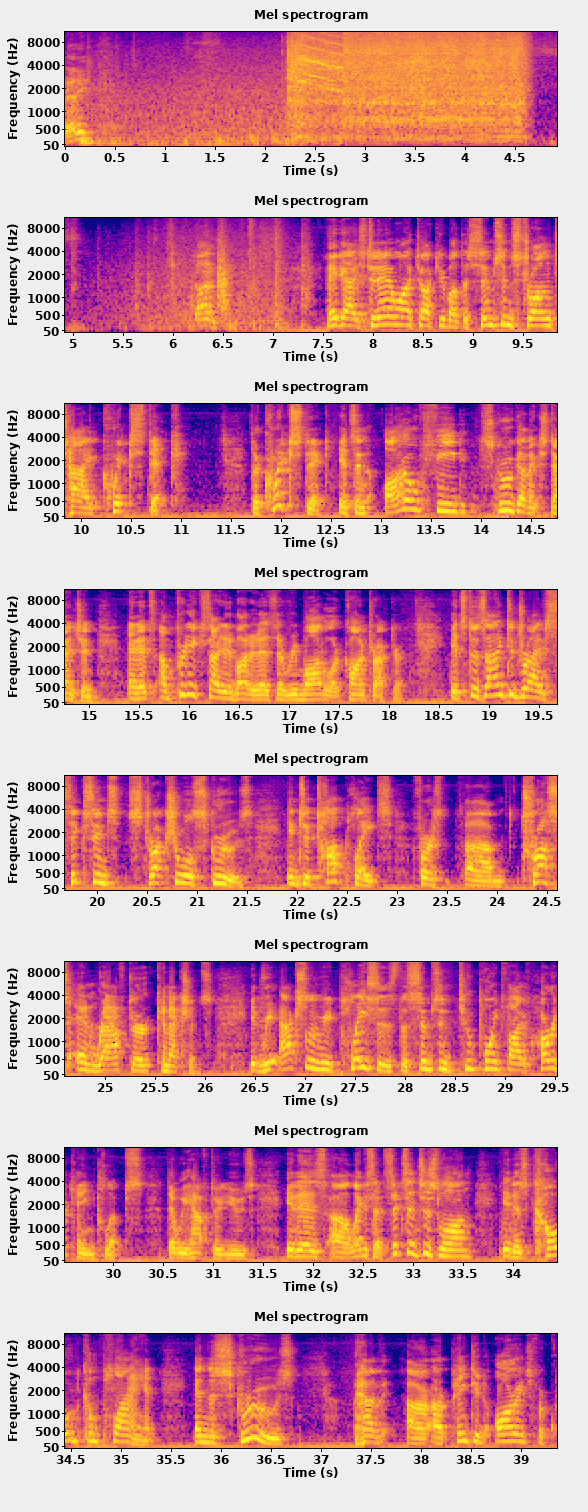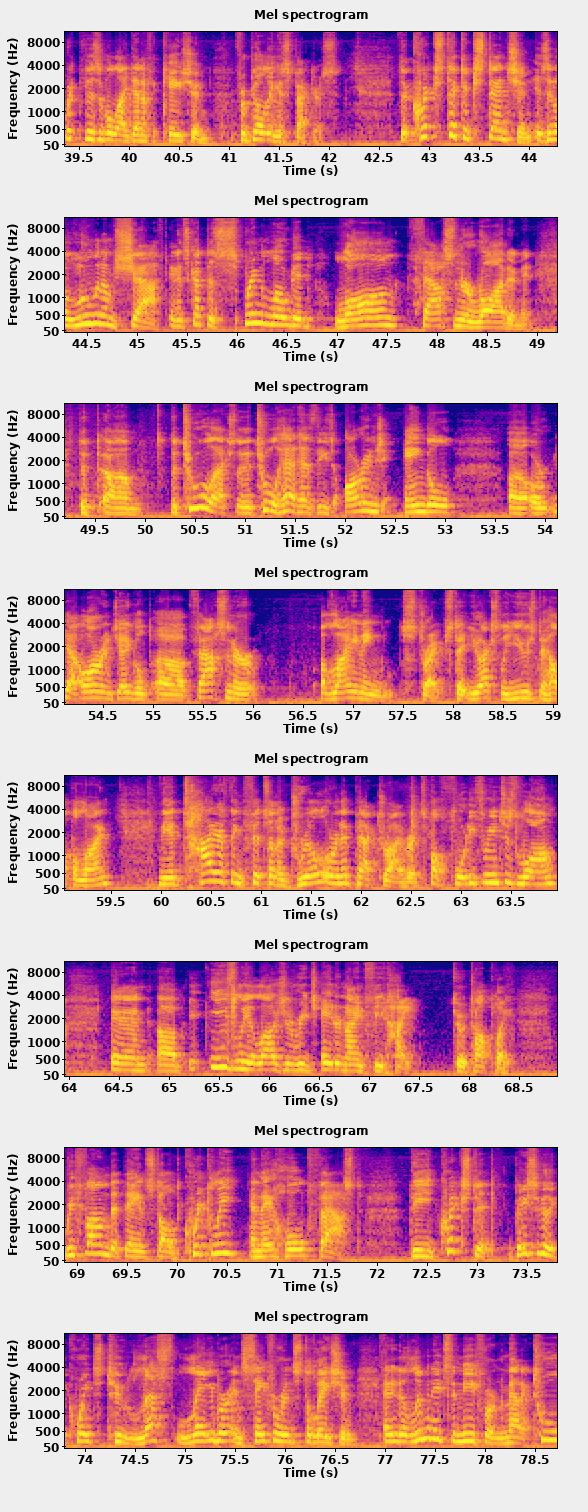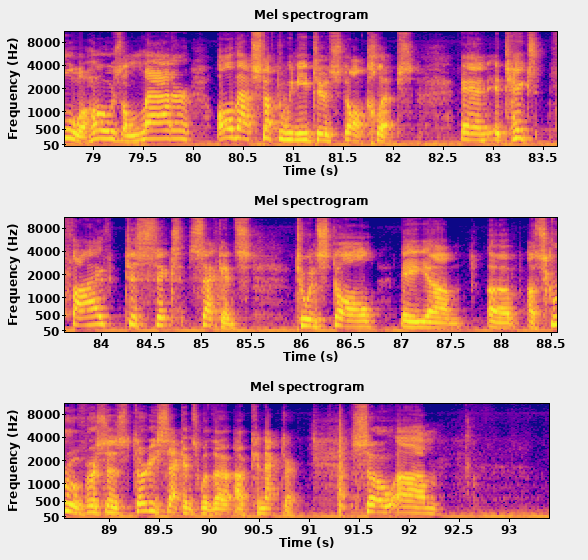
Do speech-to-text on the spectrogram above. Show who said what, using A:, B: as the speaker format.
A: Ready? Done. Hey guys, today I want to talk to you about the Simpson Strong Tie Quik Stik. The Quik Stik, it's an auto feed screw gun extension and it's I'm pretty excited about it as a remodeler contractor. It's designed to drive six inch structural screws into top plates for um, truss and rafter connections. It re actually replaces the Simpson 2.5 Hurricane clips that we have to use. It is, uh, like I said, six inches long. It is code compliant and the screws have are, painted orange for quick visible identification for building inspectors. The Quik Stik extension is an aluminum shaft and it's got this spring-loaded long fastener rod in it. The, um, the tool actually, the tool head has these orange angle, uh, or yeah, orange angled uh, fastener aligning stripes that you actually use to help align. the entire thing fits on a drill or an impact driver. It's about 43 inches long and um, it easily allows you to reach eight or nine feet height to a top plate. We found that they installed quickly and they hold fast. The Quik Stik basically equates to less labor and safer installation and it eliminates the need for a pneumatic tool, a hose, a ladder, all that stuff that we need to install clips. And it takes five to six seconds to install a, um, a, a, screw versus 30 seconds with a, a connector. So um,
